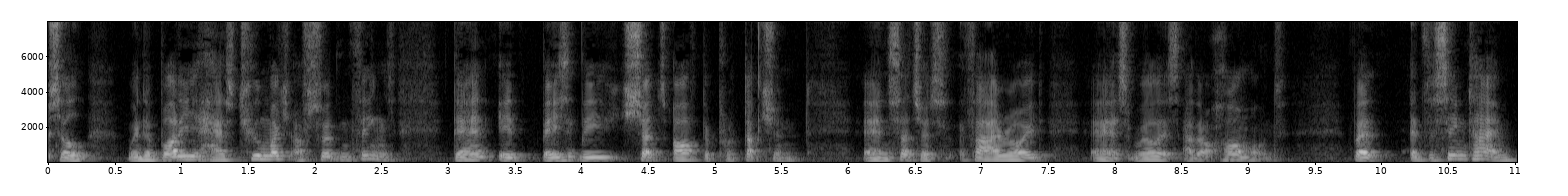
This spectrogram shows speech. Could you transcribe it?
So when the body has too much of certain things, then it basically shuts off the production, and such as thyroid as well as other hormones. But at the same time,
